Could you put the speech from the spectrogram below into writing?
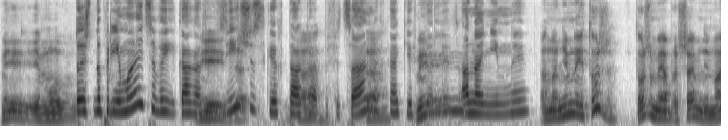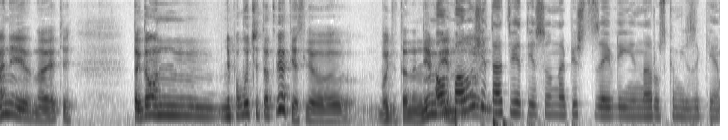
мы ему... То есть, ну, принимаете вы как от физических, да, так да, от официальных да. каких-то мы... лиц? Анонимные? Анонимные тоже. Тоже мы обращаем внимание на эти... Тогда он не получит ответ, если будет анонимный. А он но... получит ответ, если он напишет заявление на русском языке?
